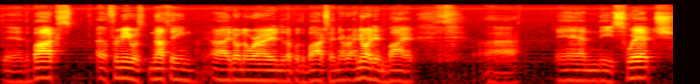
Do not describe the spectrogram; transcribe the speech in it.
the, the box uh, for me was nothing. I don't know where I ended up with the box. I never, I know I didn't buy it uh, and the Switch.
